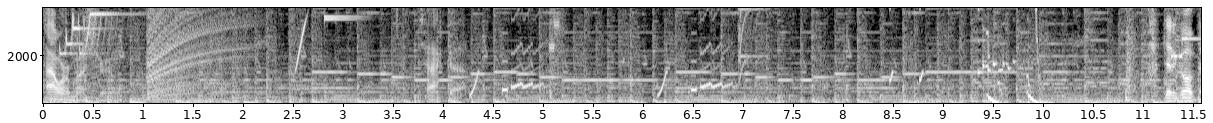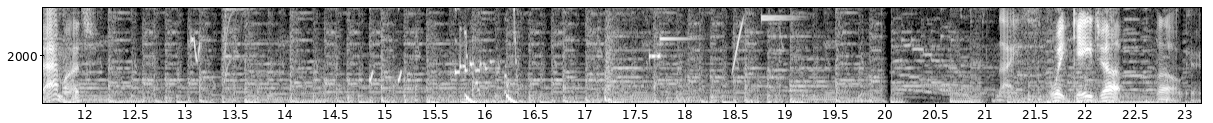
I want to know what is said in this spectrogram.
Power Mushroom. Attack up. Didn't go up that much. Nice. Wait, gauge up. Oh, okay.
